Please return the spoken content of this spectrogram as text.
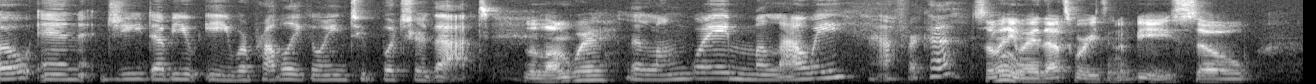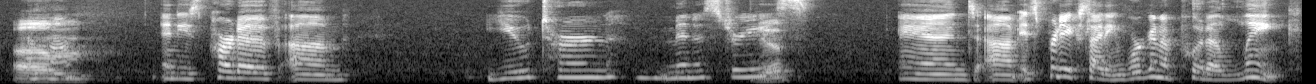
L O N G W E. We're probably going to butcher that. Lilongwe. Lilongwe, Malawi, Africa. So anyway, that's where he's going to be. So, um, Uh-huh. and he's part of um, U-Turn Ministries. And um, it's pretty exciting. We're going to put a link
